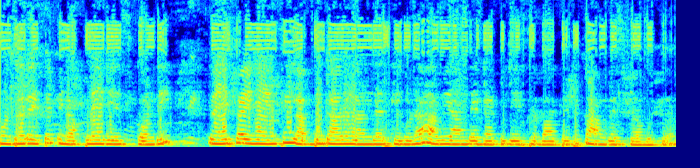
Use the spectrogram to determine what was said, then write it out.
మొదలైతే మీరు అప్లై చేసుకోండి. వెరిఫై చేసి లబ్ధిదారులందరికీ కూడా అవి అందేటట్టు చేసే బాధ్యత కాంగ్రెస్ ప్రభుత్వం.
